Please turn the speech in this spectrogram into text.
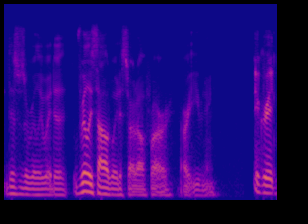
this was a really way to really solid way to start off our our evening. Agreed.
